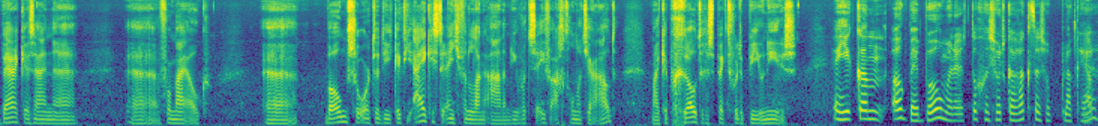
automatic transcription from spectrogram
berken zijn voor mij ook eh, boomsoorten. Die, kijk, die eik is er eentje van de lange adem. Die wordt 700, 800 jaar oud. Maar ik heb groot respect voor de pioniers. En je kan ook bij bomen er toch een soort karakters op plakken. Hè? Ja.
